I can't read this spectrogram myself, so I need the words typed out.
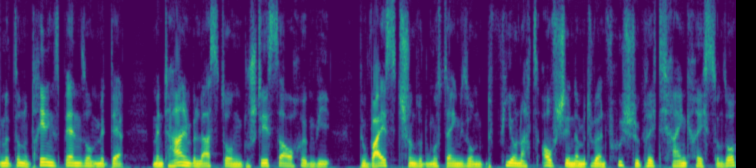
mit so einem Trainingspensum, mit der mentalen Belastung, du stehst da auch irgendwie, du weißt schon so, du musst da irgendwie so um vier Uhr nachts aufstehen, damit du dein Frühstück richtig reinkriegst und so.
